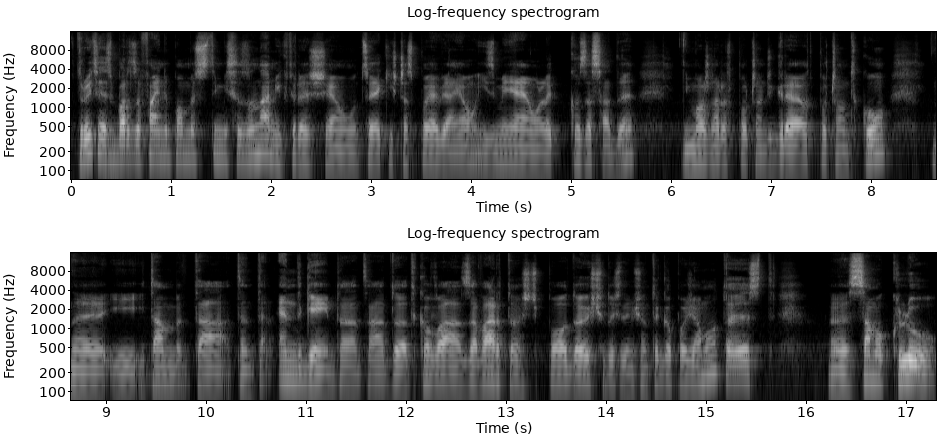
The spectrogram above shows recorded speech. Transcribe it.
w trójce jest bardzo fajny pomysł z tymi sezonami, które się co jakiś czas pojawiają i zmieniają lekko zasady. I można rozpocząć grę od początku y, i, i tam ta, ten, ten endgame, ta, ta dodatkowa zawartość po dojściu do 70 poziomu to jest E, samo clue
